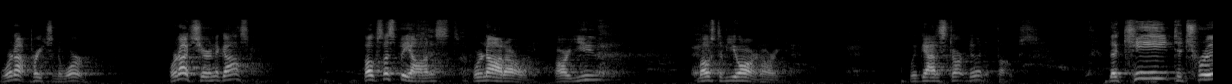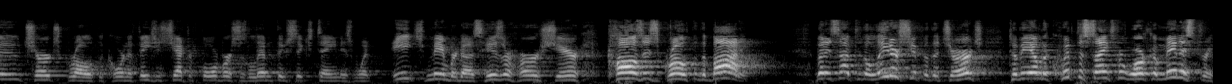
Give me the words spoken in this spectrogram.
We're not preaching the word. We're not sharing the gospel. Folks, let's be honest. We're not, are we? Are you? Most of you aren't, are you? We've got to start doing it, folks. The key to true church growth, according to Ephesians chapter 4, verses 11 through 16, is when each member does his or her share, causes growth of the body. But it's up to the leadership of the church to be able to equip the saints for work of ministry.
